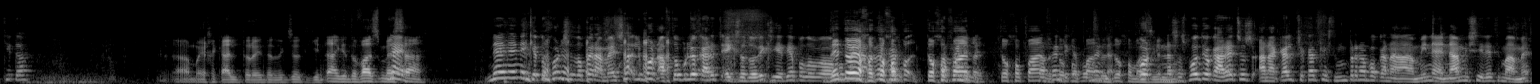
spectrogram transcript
Κοίτα. Άμα είχα καλύτερο ίντερνετ, δεν ξέρω τι γίνεται. Α, για να το βάζεις Ναι. μέσα. Ναι, ναι, ναι, και το χώνεις εδώ πέρα μέσα. Λοιπόν, αυτό που λέω Καρέτσο, έχεις να το δείξεις γιατί από εδώ. Δεν από το μένα έχω, το θα- έχω, το έχω θα φαίνεται. πάνω. Το έχω Θα πάνω, το φαίνεται και έχω από πάνω, μένα. δεν το έχω Λοιπόν, μαζί να μου. σας πω ότι ο Καρέτσος ανακάλυψε κάποια στιγμή πριν από κανένα μήνα, ενάμιση, δεν θυμάμαι,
